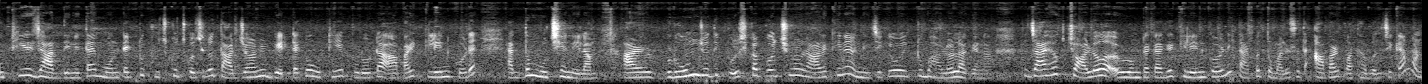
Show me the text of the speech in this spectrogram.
উঠিয়ে ঝাঁট দিইনি, তাই মনটা একটু খুচখুচ করছিল, তার জন্য আমি বেডটাকে উঠিয়ে পুরোটা আবার ক্লিন করে একদম মুছে নিলাম। আর রুম যদি পরিষ্কার পরিচ্ছন্ন না রাখি না, নিজেকেও একটু ভালো লাগে না। তো যাই হোক, চলো রুমটাকে আগে ক্লিন করে নিই, তারপর তোমাদের সাথে আবার কথা বলছি, কেমন?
